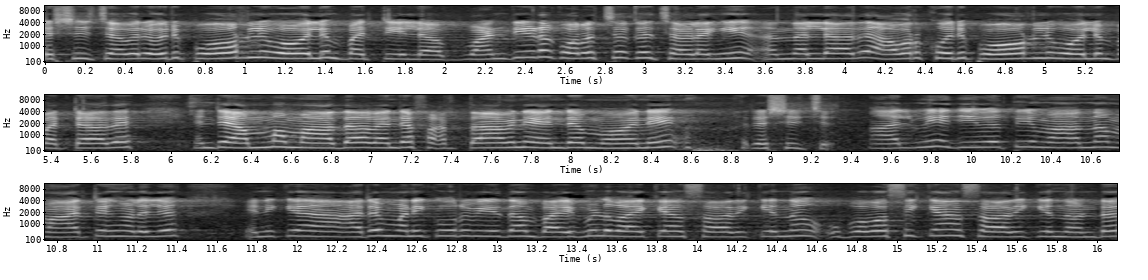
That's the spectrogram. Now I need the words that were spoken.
രക്ഷിച്ചവർ ഒരു പോറൽ പോലും പറ്റിയില്ല. വണ്ടിയുടെ കുറച്ചൊക്കെ ചളങ്ങി എന്നല്ലാതെ അവർക്കൊരു പോറൽ പോലും പറ്റാതെ എന്റെ അമ്മ മാതാവ് എന്റെ ഭർത്താവിനെ എന്റെ മോനെ രക്ഷിച്ചു ആത്മീയ ജീവിതത്തിൽ മാറുന്ന മാറ്റങ്ങളിൽ എനിക്ക് അരമണിക്കൂർ വീതം ബൈബിൾ വായിക്കാൻ സാധിക്കുന്നു ഉപവസിക്കാൻ സാധിക്കുന്നുണ്ട്.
